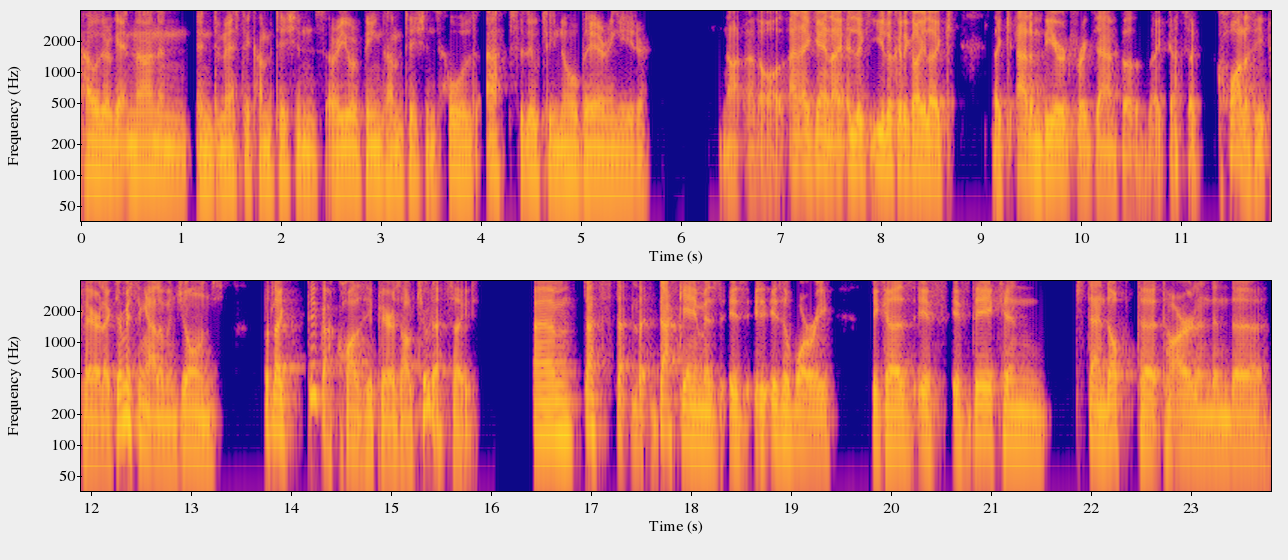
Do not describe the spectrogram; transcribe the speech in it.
how they're getting on in, in domestic competitions or European competitions holds absolutely no bearing either. not at all. And again, I like you look at a guy like like Adam Beard, for example, like that's a quality player. Like they're missing Alun Wyn Jones, but like they've got quality players all through that side. Um, that's that that game is is is a worry because if if they can stand up to, to Ireland in the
